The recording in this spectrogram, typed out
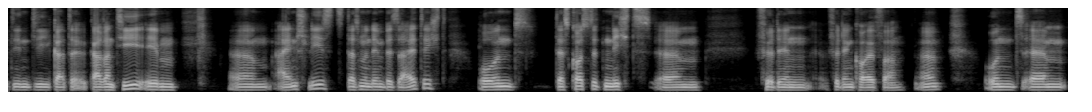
den die Garantie eben ähm, einschließt, dass man den beseitigt und das kostet nichts ähm, für den für den Käufer. Ja. Und ähm,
